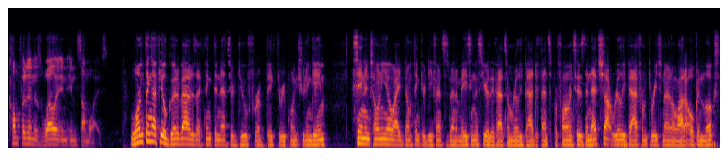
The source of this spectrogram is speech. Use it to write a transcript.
confident as well in in some ways. One thing I feel good about is I think the Nets are due for a big three point shooting game. San Antonio, I don't think their defense has been amazing this year. They've had some really bad defensive performances. The Nets shot really bad from three tonight on a lot of open looks.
